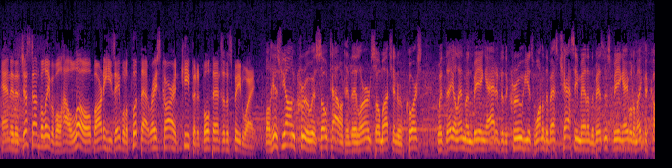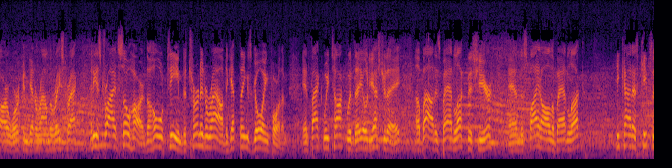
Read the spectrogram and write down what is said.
and it is just unbelievable how low, Barney, he's able to put that race car and keep it at both ends of the speedway. Well, his young crew is so talented. They learn so much, and of course, with Dale Inman being added to the crew, he is one of the best chassis men in the business, being able to make a car work and get around the racetrack. And he has tried so hard, the whole team, to turn it around, to get things going for them. In fact, we talked with Dale yesterday about his bad luck this year, and despite all the bad luck, he kind of keeps a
